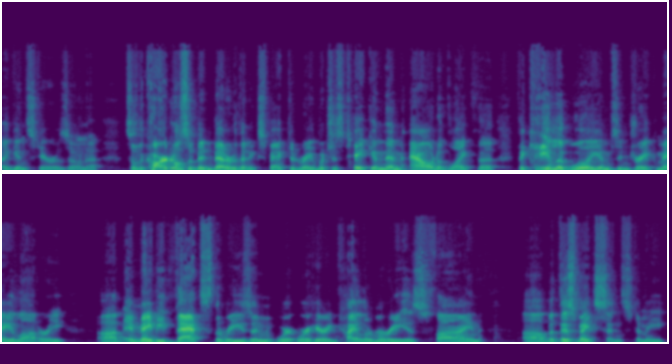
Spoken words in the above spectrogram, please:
against Arizona. So the Cardinals have been better than expected, Ray, which has taken them out of like the the Caleb Williams and Drake Maye lottery. Um, and maybe that's the reason we're, we're hearing Kyler Murray is fine. Uh, but this makes sense to me.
